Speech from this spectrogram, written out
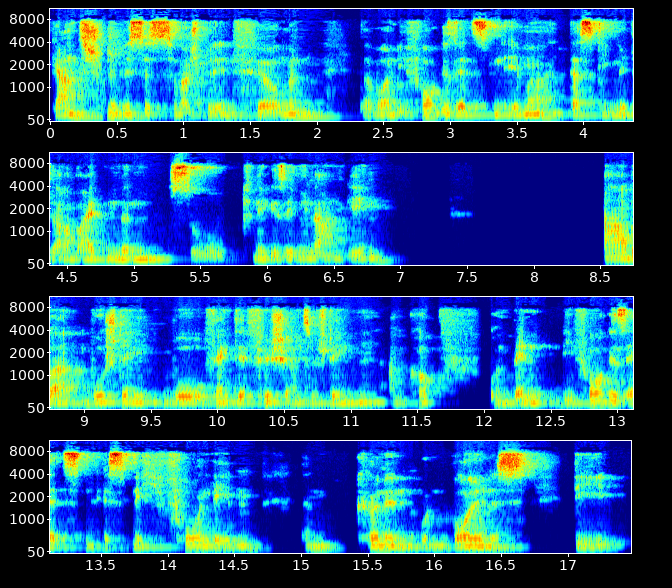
Ganz schlimm ist es zum Beispiel in Firmen. Da wollen die Vorgesetzten immer, dass die Mitarbeitenden zu Kniggeseminaren gehen. Aber wo, stink, wo fängt der Fisch an zu stinken? Am Kopf. Und wenn die Vorgesetzten es nicht vorleben, können und wollen es die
